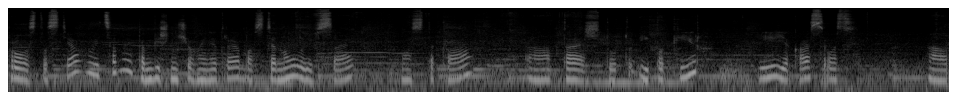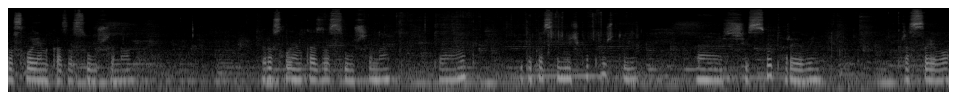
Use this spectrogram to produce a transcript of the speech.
Просто стягується, ну і там більше нічого і не треба. Стягнули і все. Ось така. Теж тут і папір, і якась ось рослинка засушена. Рослинка засушена. Так. І така сумочка коштує а, 600 гривень. Красиво.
